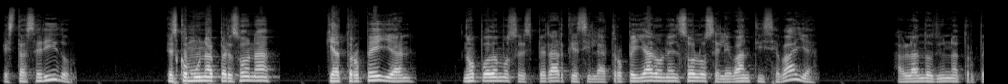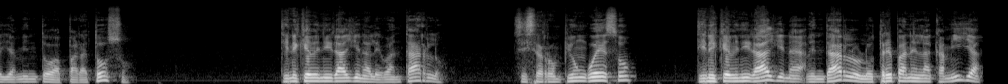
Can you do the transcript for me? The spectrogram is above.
Estás herido. Es como una persona que atropellan. No podemos esperar que si le atropellaron él solo se levante y se vaya hablando de un atropellamiento aparatoso. Tiene que venir alguien a levantarlo. Si se rompió un hueso, tiene que venir alguien a vendarlo, lo trepan en la camilla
